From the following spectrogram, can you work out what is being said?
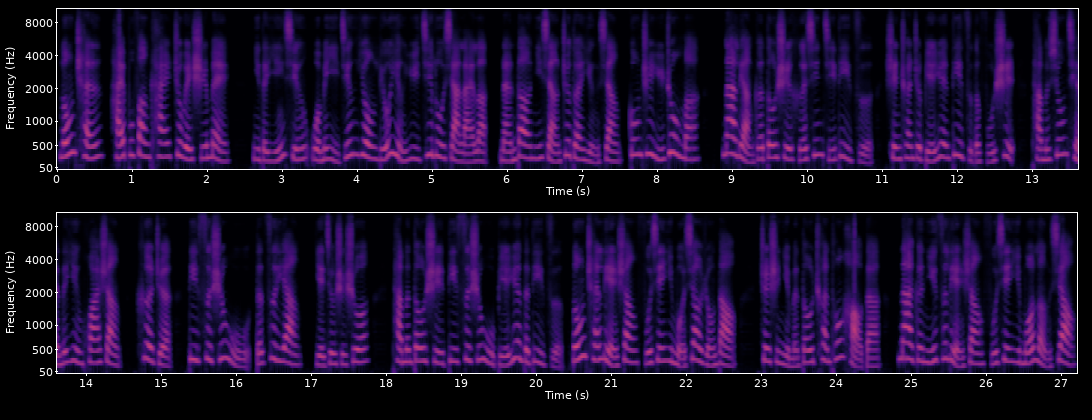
龙晨还不放开这位师妹，你的淫行我们已经用留影玉记录下来了，难道你想这段影像公之于众吗？那两个都是核心级弟子，身穿着别院弟子的服饰，他们胸前的印花上刻着第四十五的字样，也就是说，他们都是第四十五别院的弟子。龙晨脸上浮现一抹笑容，道：“这是你们都串通好的。”那个女子脸上浮现一抹冷笑，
